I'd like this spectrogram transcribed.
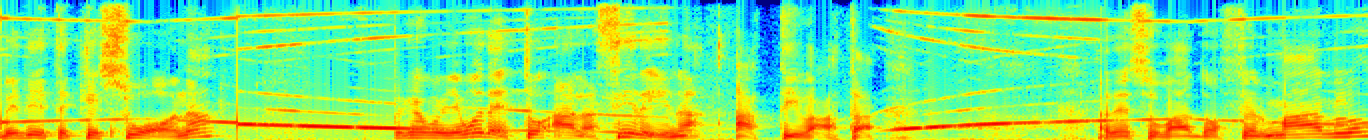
vedete che suona perché come abbiamo detto ha la sirena attivata. Adesso vado a fermarlo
